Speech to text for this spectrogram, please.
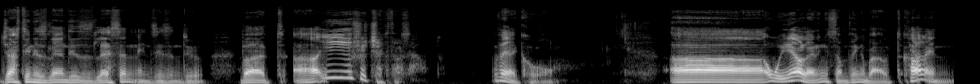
Justin has learned his lesson in season two, but uh, you should check those out. They're cool. Uh, we are learning something about Colin.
